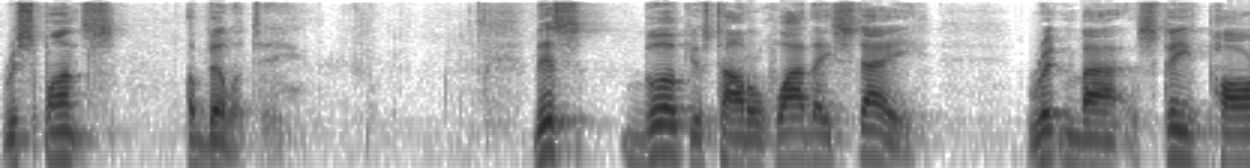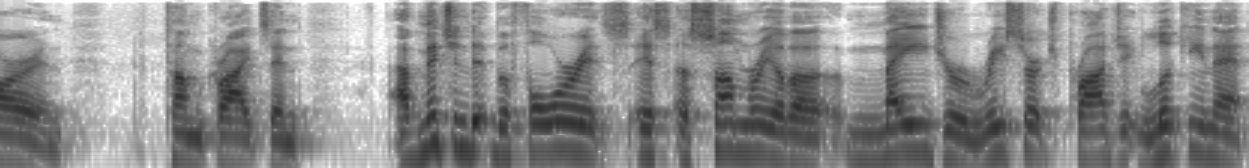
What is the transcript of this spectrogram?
responsibility. This book is titled Why They Stay, written by Steve Parr and Tom Crites. And I've mentioned it before. It's, it's a summary of a major research project looking at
